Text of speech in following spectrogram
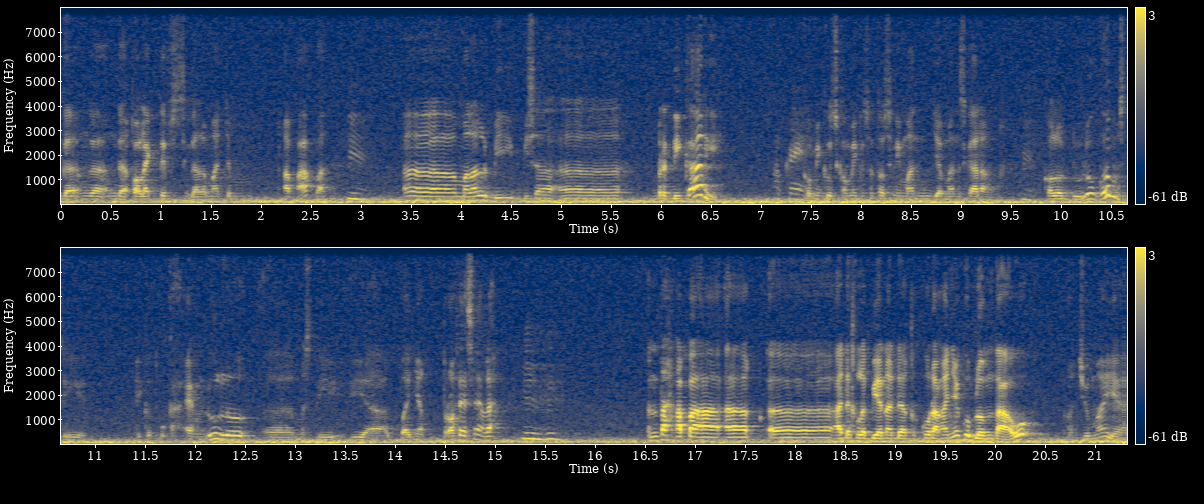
nggak nggak nggak kolektif segala macam apa apa Hmm. malah lebih bisa eh, berdikari Oke. komikus-komikus atau seniman zaman sekarang Hmm. kalau dulu gue mesti ikut UKM dulu eh, mesti ya banyak prosesnya lah Hmm, hmm. Entah apa eh, eh, ada kelebihan ada kekurangannya gue belum tahu. Cuma ya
